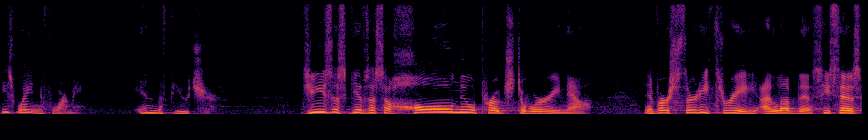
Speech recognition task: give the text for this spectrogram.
He's waiting for me. in the future. Jesus gives us a whole new approach to worry now. In verse 33, I love this. He says,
